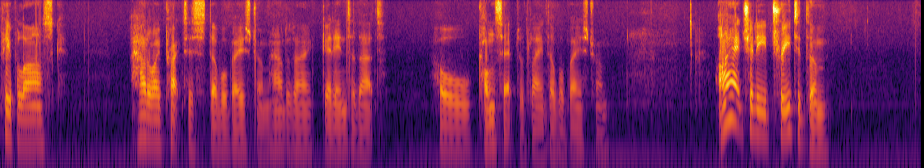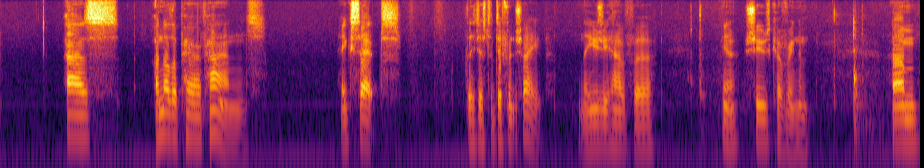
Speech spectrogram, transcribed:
Of people ask, how do I practice double bass drum? How did I get into that whole concept of playing double bass drum? I actually treated them as another pair of hands, except they're just a different shape. And they usually have, uh, you know, shoes covering them. Um,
